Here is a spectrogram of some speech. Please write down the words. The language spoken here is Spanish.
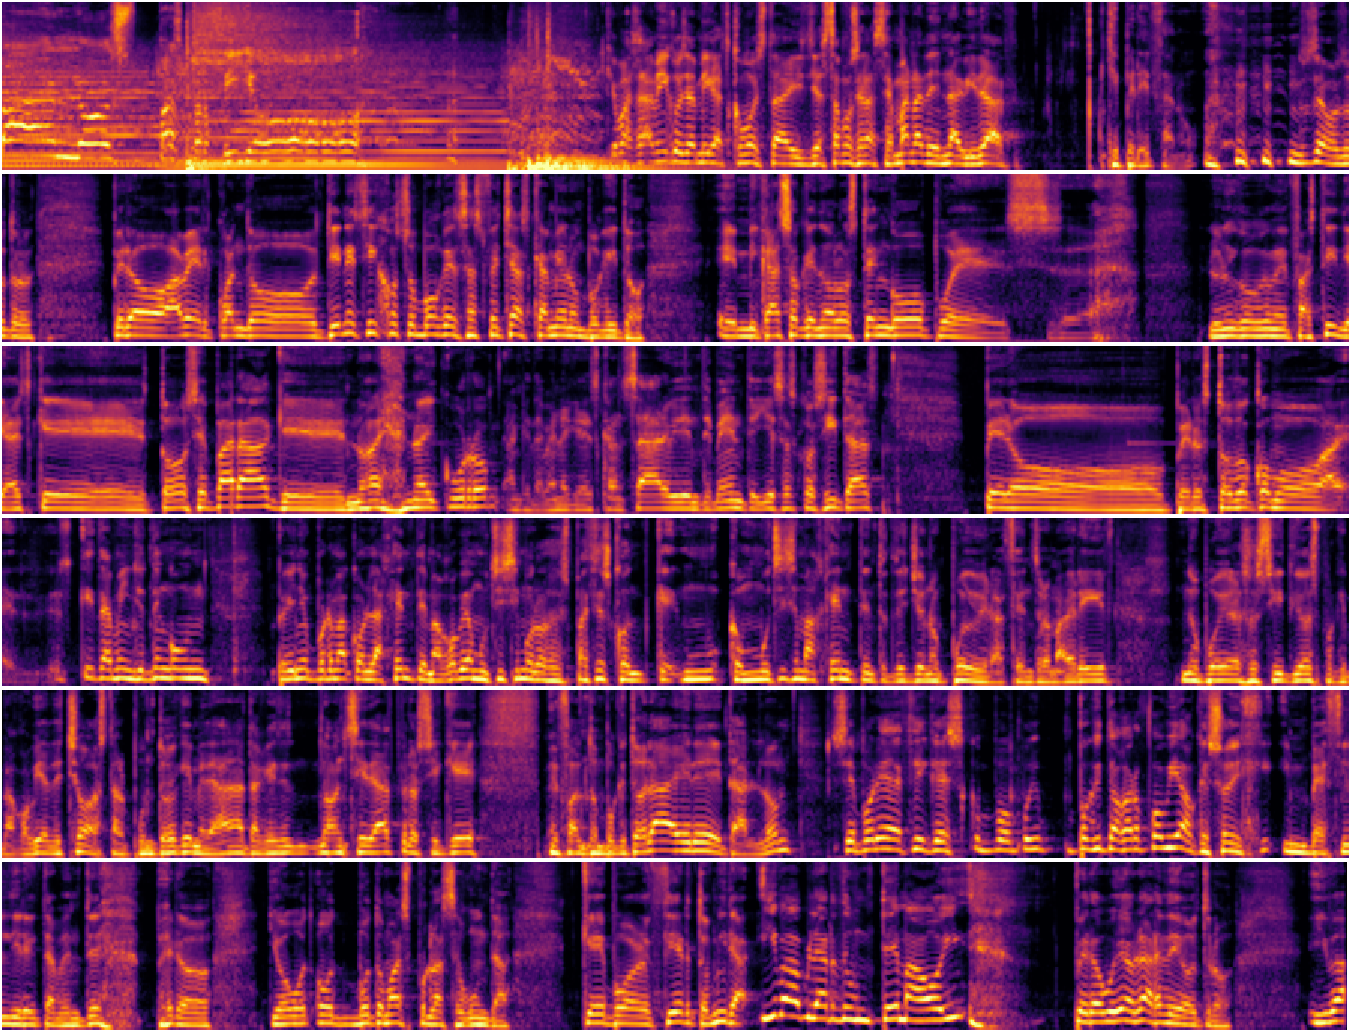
van los pastorcillos. ¿Qué pasa amigos y amigas? ¿Cómo estáis? Ya estamos en la semana de Navidad. Qué pereza, ¿no? no sé vosotros. Pero a ver, cuando tienes hijos supongo que esas fechas cambian un poquito. En mi caso que no los tengo, pues... eh, Lo único que me fastidia es que todo se para, que no hay, no hay curro, aunque también hay que descansar, evidentemente, y esas cositas. Pero, pero es todo como... Es que también yo tengo un pequeño problema con la gente. Me agobia muchísimo los espacios con, con muchísima gente. Entonces yo no puedo ir al centro de Madrid, no puedo ir a esos sitios porque me agobia, de hecho, hasta el punto de que me dan ataques, no ansiedad, pero sí que me falta un poquito el aire y tal, ¿no? Se podría decir que es un po- un poquito agrofobia o que soy imbécil directamente, pero yo voto más por la segunda. Que por cierto, mira, iba a hablar de un tema hoy pero voy a hablar de otro.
